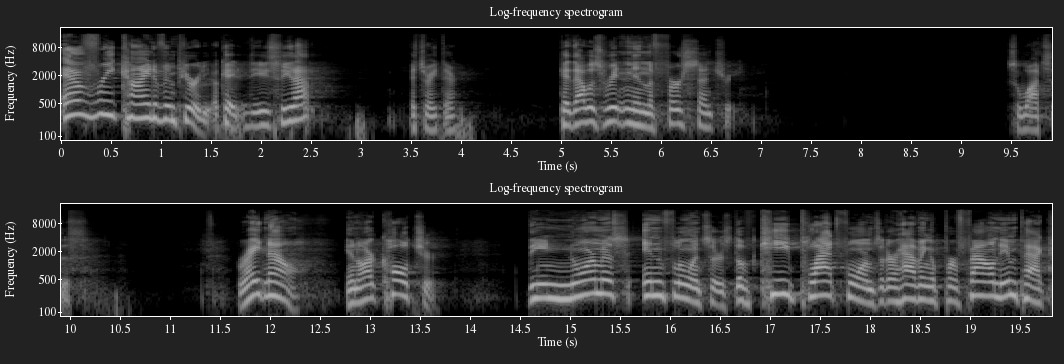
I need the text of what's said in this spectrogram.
every kind of impurity. Okay, do you see that? It's right there. Okay, that was written in the first century. So, watch this. Right now, in our culture, the enormous influencers, the key platforms that are having a profound impact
